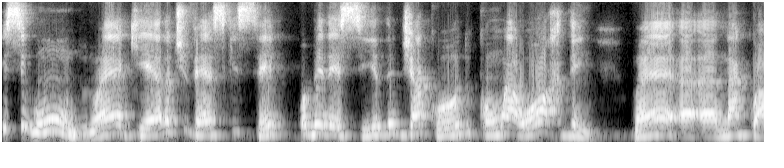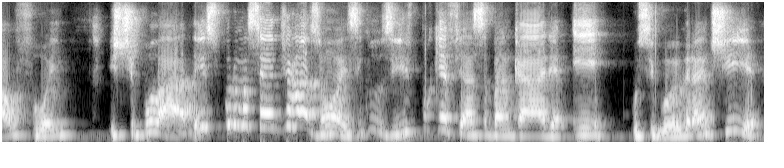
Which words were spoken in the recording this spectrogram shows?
e segundo, não é que ela tivesse que ser obedecida de acordo com a ordem não é, na qual foi estipulada. Isso por uma série de razões, inclusive porque a fiança bancária e o seguro garantia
